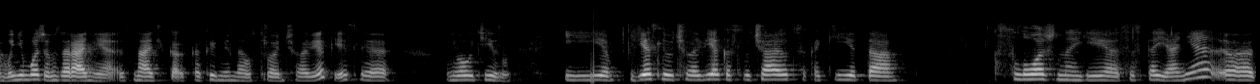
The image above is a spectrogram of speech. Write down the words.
мы не можем заранее знать, как, как именно устроен человек, если у него аутизм. И если у человека случаются какие-то сложное состояние.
